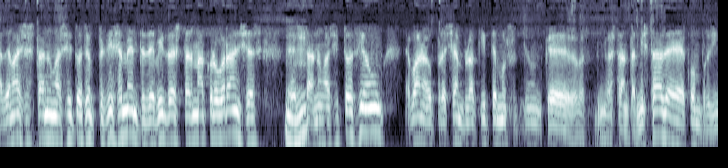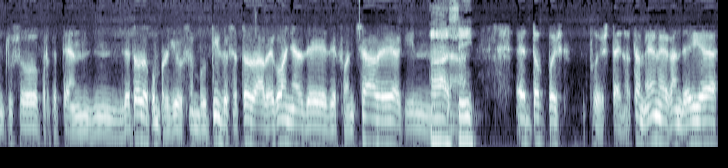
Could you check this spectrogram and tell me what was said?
ademais está nunha situación precisamente debido a estas macrogranxas, uh -huh. está nunha situación, eh, bueno, por exemplo, aquí temos que bastante amistade compro incluso porque ten de todo, compro os embutidos e todo, a begoña de, de Fonchave aquí en ah, sí. entón, pois, pois teno tamén a gandería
